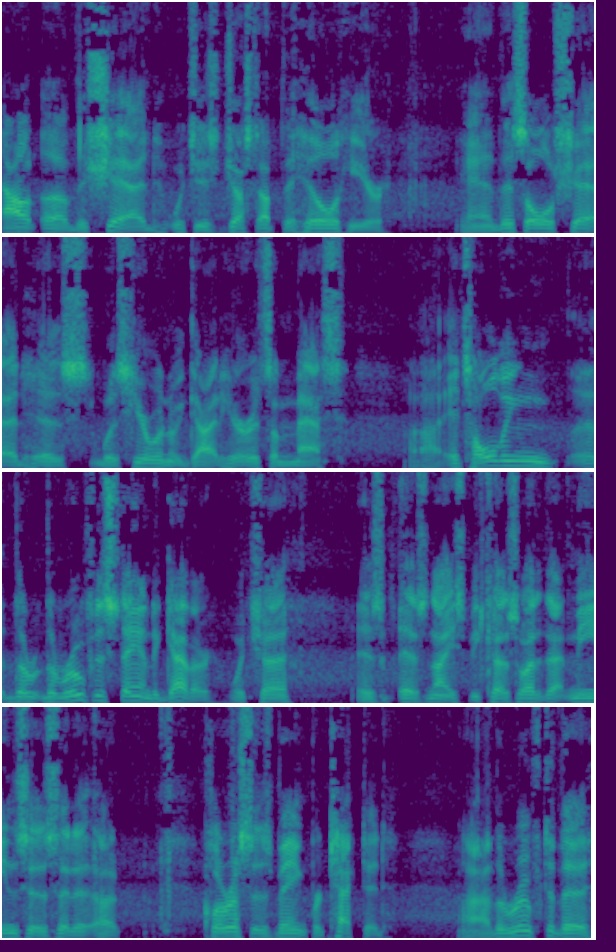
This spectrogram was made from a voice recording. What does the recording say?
out of the shed, which is just up the hill here. And this old shed is, was here when we got here. It's a mess. Uh, it's holding, uh, the, the roof is staying together, which uh, is, is nice because what that means is that uh, Clarissa is being protected. the roof to the,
